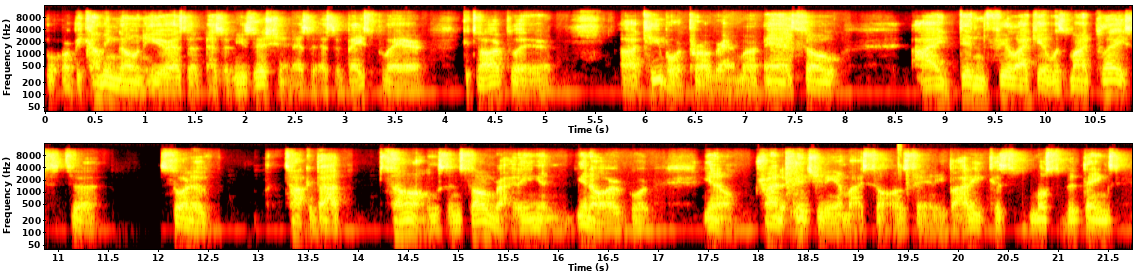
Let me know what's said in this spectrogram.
or becoming known here as a, as a musician, as a, as a bass player, guitar player, uh, keyboard programmer. And so I didn't feel like it was my place to sort of talk about songs and songwriting and, you know, or, or you know, trying to pitch any of my songs to anybody because most of the things,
